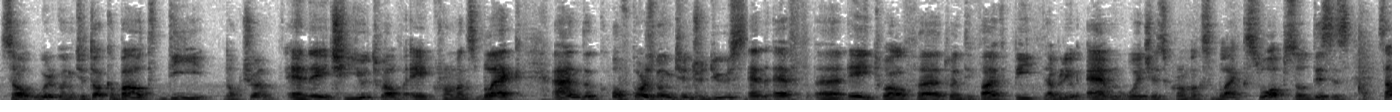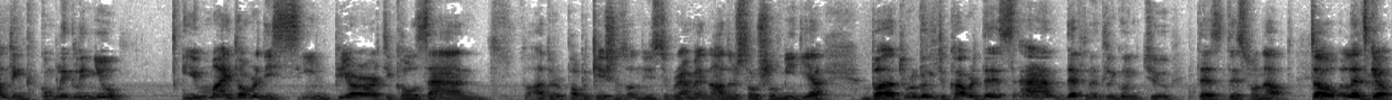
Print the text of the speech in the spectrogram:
So we're going to talk about the Noctua NH-U12A Chromax Black and of course going to introduce NF-A1225PWM which is Chromax Black Swap. So this is something completely new. You might already seen PR articles and other publications on Instagram and other social media but we're going to cover this and definitely going to test this one out. So let's go.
